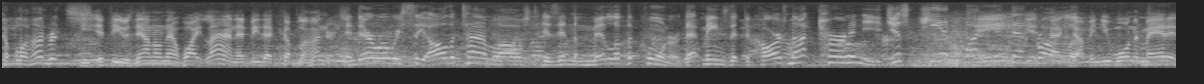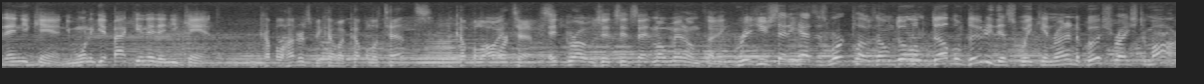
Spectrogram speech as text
A couple of hundreds. He- if he was down on that white line, that'd be that couple of hundreds. And there where we see all the time lost is in the middle of the corner. That means that the car's not turning. And you just can't quite Can't get that get back. throttle I mean, you want to mat it and you can. You want to get back in it and you can't. A couple of hundreds become a couple of tenths, and a couple of Oh, more it, tenths. it grows. It's it's that momentum thing. reason you said he has his work clothes on, doing a little double duty this weekend, running the Busch race tomorrow.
